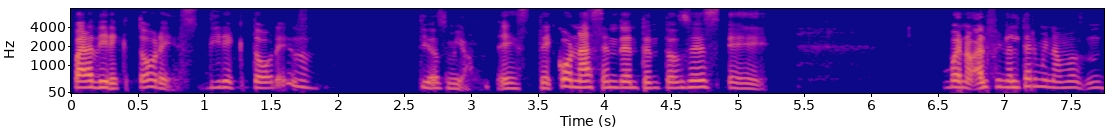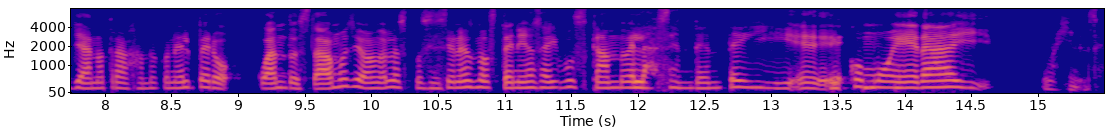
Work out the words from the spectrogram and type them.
Para directores, directores, Dios mío, este, con ascendente. Entonces, eh, bueno, al final terminamos ya no trabajando con él, pero cuando estábamos llevando las posiciones nos tenías ahí buscando el ascendente y eh, eh, cómo era y imagínense,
